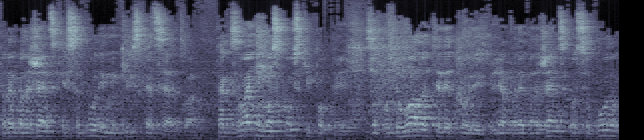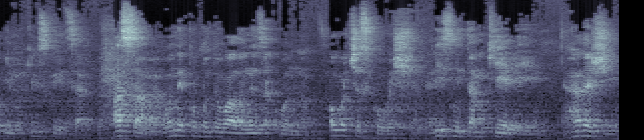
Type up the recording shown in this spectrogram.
Преображенський собор і Микільська церква. Так звані московські попи забудували територію біля Преображенського собору і Микільської церкви. А саме вони побудували незаконно овочесховище, різні там келії, гаражі,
